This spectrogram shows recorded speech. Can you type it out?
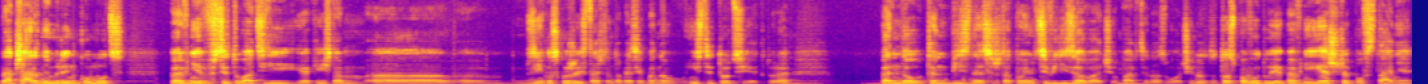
na czarnym rynku móc pewnie w sytuacji jakiejś tam z niego skorzystać. Natomiast jak będą instytucje, które będą ten biznes, że tak powiem, cywilizować oparty na złocie, no to to spowoduje pewnie jeszcze powstanie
